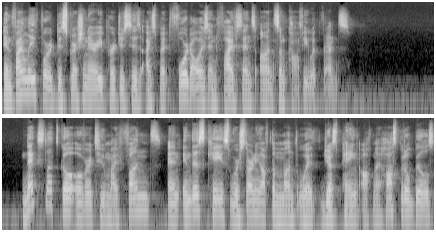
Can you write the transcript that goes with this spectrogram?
And finally, for discretionary purchases, I spent $4.05 on some coffee with friends. Next, let's go over to my funds. And in this case, we're starting off the month with just paying off my hospital bills,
